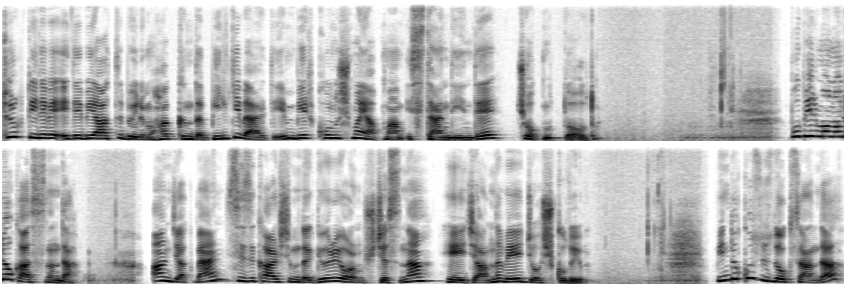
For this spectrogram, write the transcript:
Türk Dili ve Edebiyatı bölümü hakkında bilgi verdiğim bir konuşma yapmam istendiğinde çok mutlu oldum. Bu bir monolog aslında. Ancak ben sizi karşımda görüyormuşçasına heyecanlı ve coşkuluyum. 1990'da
